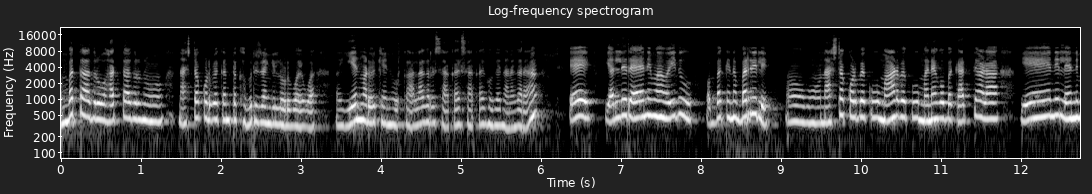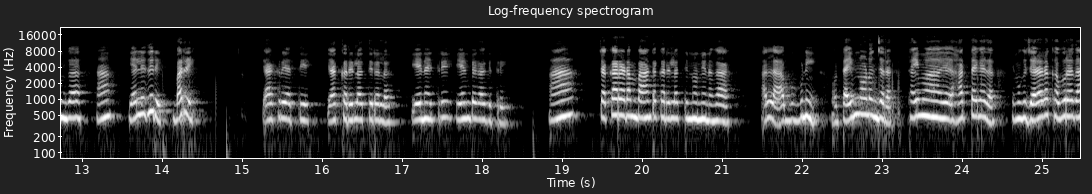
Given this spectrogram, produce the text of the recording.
ಒಂಬತ್ತಾದ್ರು ಹತ್ತಾದ್ರೂ ನಾಷ್ಟ ಕೊಡ್ಬೇಕಂತ ಖಬರ್ ಇರಂಗಿಲ್ಲ ನೋಡುವ ಇವ ಏನ್ ಮಾಡ್ಬೇಕೇನು ಇವ್ರ ಕಾಲಾದ್ರೆ ಸಾಕಾಗಿ ಸಾಕಾಗಿ ಹೋಗ್ಯ ನನಗರ. ಏ ಎಲ್ಲಿರೇ ನಿಮ್ಮ ಇದು? ಒಬ್ಬಕಿನ ಬರ್ರಿಲಿ ನಾಷ್ಟ ಕೊಡ್ಬೇಕು, ಮಾಡ್ಬೇಕು ಮನೆಗೆ ಹೋಗ್ಬೇಕು ಅತ್ತಾಳ ಏನಿಲ್ಲ ನಿಮ್ಗ ಹಾ ಎಲ್ಲಿದ್ದೀರಿ ಬರ್ರಿ ಯಾಕ್ರಿ ಅತ್ತಿ ಯಾಕೆ ಕರಿಲತ್ತಿರಲ್ಲ ಏನೈತ್ರಿ ಏನ್ ಬೇಕಾಗಿತ್ರಿ ಹಾ ಚಕ್ಕಾರಡಂ ಬಾ ಅಂತ ಕರಿಲತ್ತೀನಿ ನಿನಗ ಅಲ್ಲ ಬುಬ್ಣಿ ಟೈಮ್ ನೋಡೋಣ ಜರ ಟೈಮ್ ಹತ್ತಾಗ್ಯದ ನಿಮಗೆ ಜರ ಖಬರ್ ಅದ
